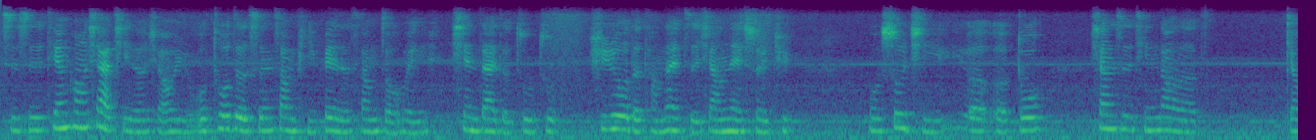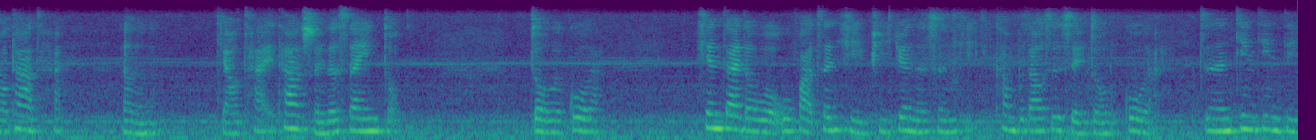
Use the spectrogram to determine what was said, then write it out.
此时天空下起了小雨，我拖着身上疲惫的伤走回现在的住处，虚弱的躺在纸箱内睡去。我竖起了耳朵，像是听到了脚踏踩，嗯、呃，脚踩踏水的声音走，走了过来。现在的我无法撑起疲倦的身体，看不到是谁走了过来，只能静静地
